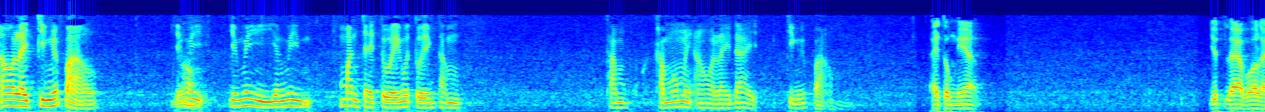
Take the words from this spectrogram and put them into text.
เอาอะไรจริงหรือเปล่า ยังไม่อ้าวยังไม่ยังไม่มั่นใจตัวเองว่าตัวเองทำทำคำว่าไม่เอาอะไรได้จริงหรือเปล่า ไอ้ตรงเนี้ย ยึดแล้วเพราะอะไร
